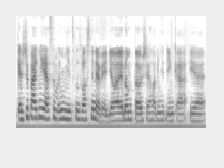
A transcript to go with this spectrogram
každopádně já jsem o ní nic moc vlastně nevěděla, jenom to, že hlavně hrdinka je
